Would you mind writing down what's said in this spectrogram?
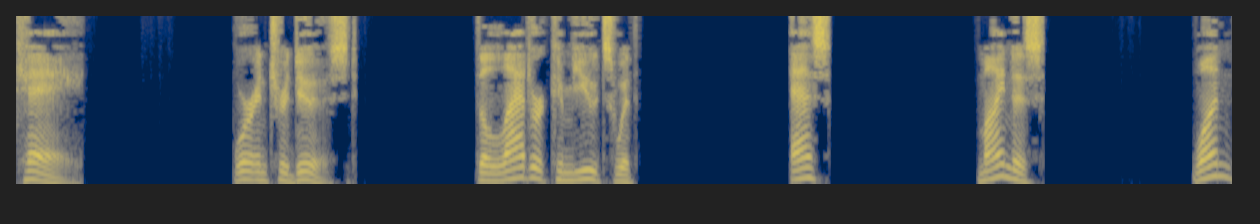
k were introduced. The latter commutes with s minus 1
